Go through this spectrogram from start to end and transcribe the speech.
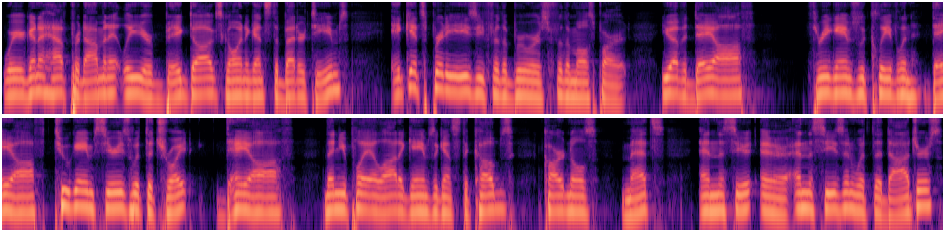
where you're going to have predominantly your big dogs going against the better teams, it gets pretty easy for the Brewers for the most part. You have a day off, three games with Cleveland, day off, two game series with Detroit, day off. Then you play a lot of games against the Cubs, Cardinals, Mets, and the se- uh, end the season with the Dodgers.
